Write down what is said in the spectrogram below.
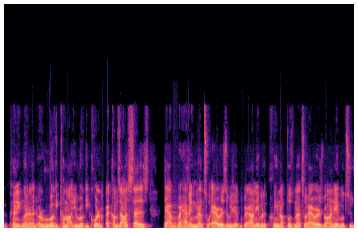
depending when a, a, rookie come out, your rookie quarterback comes out and says that we're having mental errors. We, we're unable to clean up those mental errors. We're unable to.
